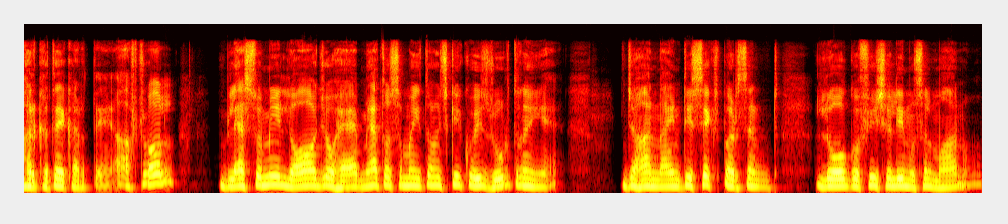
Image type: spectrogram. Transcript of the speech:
हरकतें करते हैं। आफ्टर ऑल ब्लेसमी लॉ जो है, मैं तो समझता हूँ इसकी कोई ज़रूरत नहीं है, जहाँ 96 परसेंट लोग ऑफिशियली मुसलमान हों।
